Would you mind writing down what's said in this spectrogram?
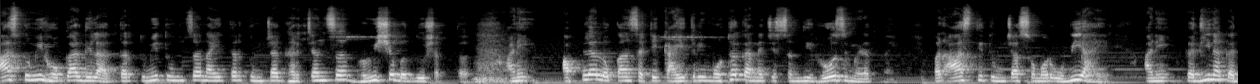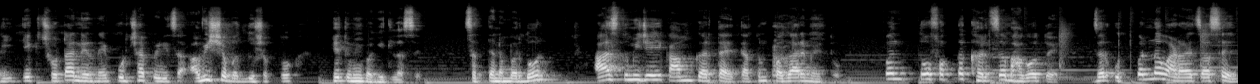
आज तुम्ही होकार दिला तर तुम्ही तुमचं नाही तर तुमच्या घरच्यांचं भविष्य बदलू शकतं. आणि आपल्या लोकांसाठी काहीतरी मोठं करण्याची संधी रोज मिळत नाही. पण आज ती तुमच्यासमोर उभी आहे आणि कधी ना कधी एक छोटा निर्णय पुढच्या पिढीचं आयुष्य बदलू शकतो हे तुम्ही बघितलं असेल. सत्य नंबर दोन आज तुम्ही जे काम करताय त्यातून पगार मिळतो. पण तो फक्त खर्च भागवतोय. जर उत्पन्न वाढवायचं असेल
